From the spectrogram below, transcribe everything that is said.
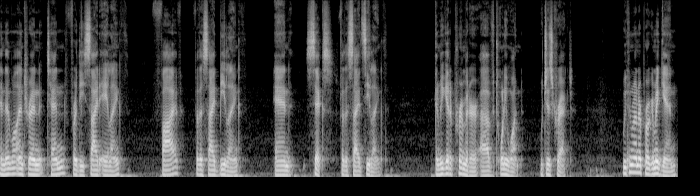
and then we'll enter in 10 for the side A length, 5 for the side B length, and 6 for the side C length. And we get a perimeter of 21, which is correct. We can run our program again,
